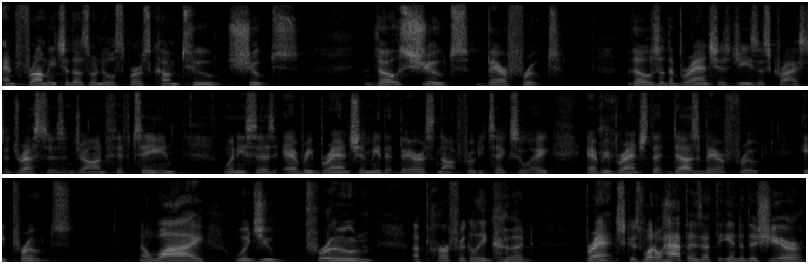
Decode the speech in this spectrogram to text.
And from each of those renewal spurs come two shoots. And those shoots bear fruit. Those are the branches Jesus Christ addresses in John 15 when he says, Every branch in me that bears not fruit, he takes away. Every branch that does bear fruit, he prunes. Now, why would you prune a perfectly good branch? Because what will happen is at the end of this year,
